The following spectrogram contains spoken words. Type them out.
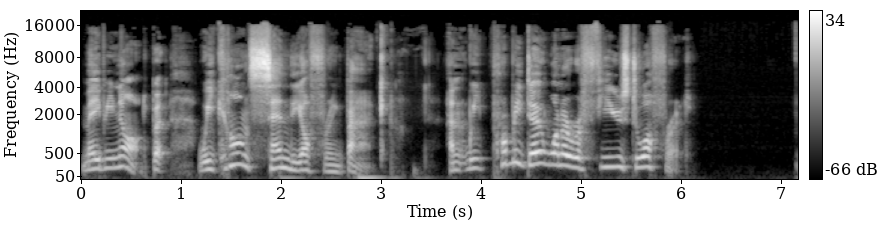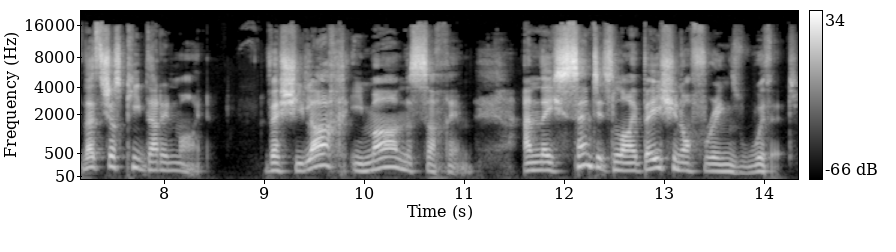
maybe not. But we can't send the offering back. And we probably don't want to refuse to offer it. Let's just keep that in mind. Veshilach iman nesachim. And they sent its libation offerings with it.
